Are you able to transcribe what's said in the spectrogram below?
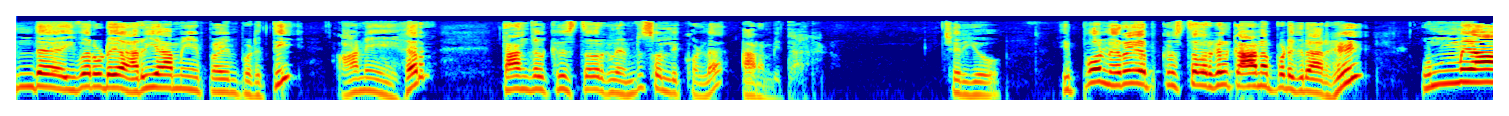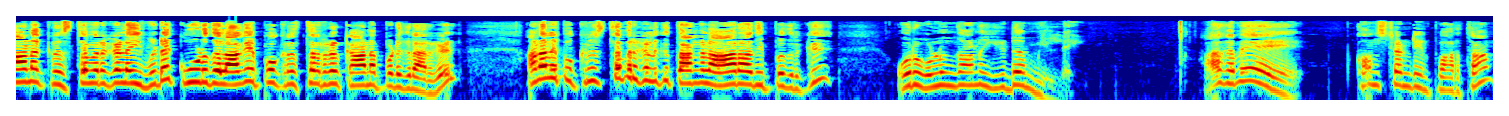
இந்த இவருடைய அறியாமையை பயன்படுத்தி அநேகர் தாங்கள் கிறிஸ்தவர்கள் என்று சொல்லிக்கொள்ள ஆரம்பித்தார்கள். சரியோ? இப்போ நிறைய கிறிஸ்தவர்கள் காணப்படுகிறார்கள். உண்மையான கிறிஸ்தவர்களை விட கூடுதலாக இப்போ கிறிஸ்தவர்கள் காணப்படுகிறார்கள். ஆனால் இப்போ கிறிஸ்தவர்களுக்கு தாங்கள் ஆராதிப்பதற்கு ஒரு ஒழுங்கான இடம் இல்லை. ஆகவே கான்ஸ்டன்டின் பார்த்தான்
